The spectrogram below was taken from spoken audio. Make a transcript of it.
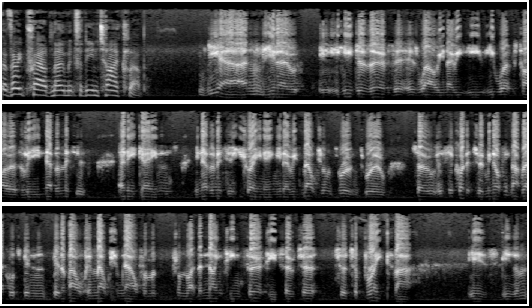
a very proud moment for the entire club. Yeah, and you know he deserves it as well. You know he, he works tirelessly. He never misses any games. He never misses training. You know he's Melksham through and through. So it's a credit to him. You know I think that record's been been about in Melksham now from from like the 1930s. So to to, to break that is is a,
